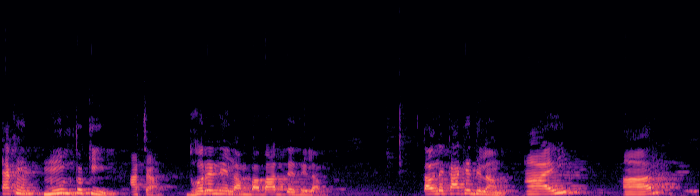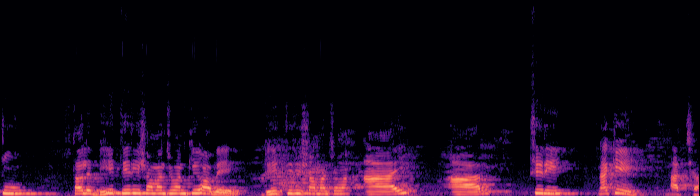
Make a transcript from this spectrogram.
এখন মূল তো কি? আচ্ছা ধরে নিলাম বা বাদ দিয়ে দিলাম। তাহলে কাকে দিলাম? আই আর টু তাহলে ভি থ্রি সমান সমান কী হবে? ভি থ্রি সমান সমান আই আর থ্রি, নাকি? আচ্ছা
